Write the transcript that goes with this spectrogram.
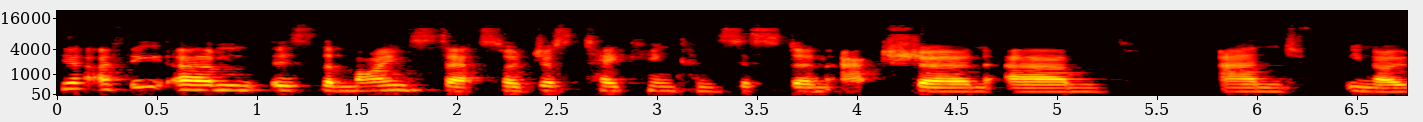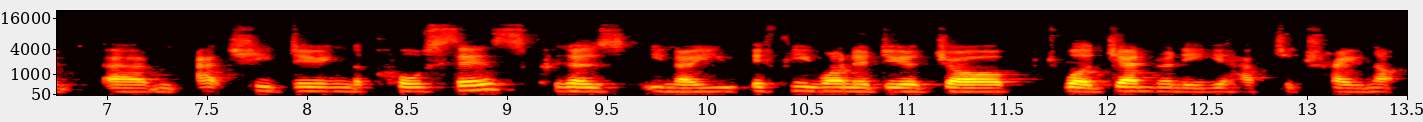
Yeah, I think um, is the mindset. So just taking consistent action um, and you know um, actually doing the courses because you know you, if you want to do a job, well, generally you have to train up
